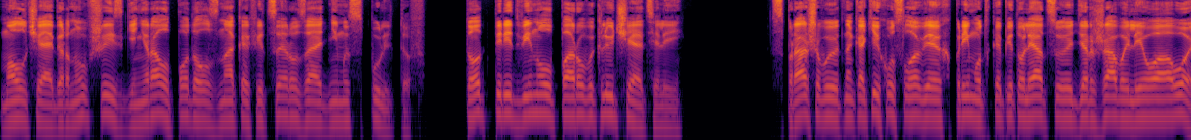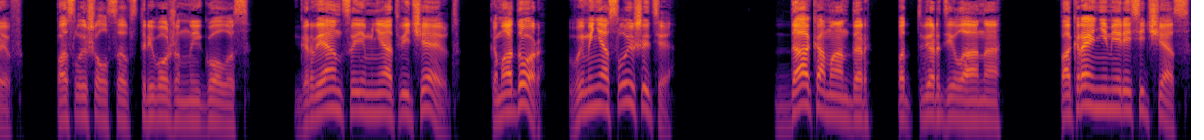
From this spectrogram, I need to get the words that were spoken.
Молча обернувшись, генерал подал знак офицеру за одним из пультов. Тот передвинул пару выключателей. «Спрашивают, на каких условиях примут капитуляцию державы Леоаоев», — послышался встревоженный голос. «Горвианцы им не отвечают. Коммодор, вы меня слышите?» «Да, командор», — подтвердила она. «По крайней мере, сейчас.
